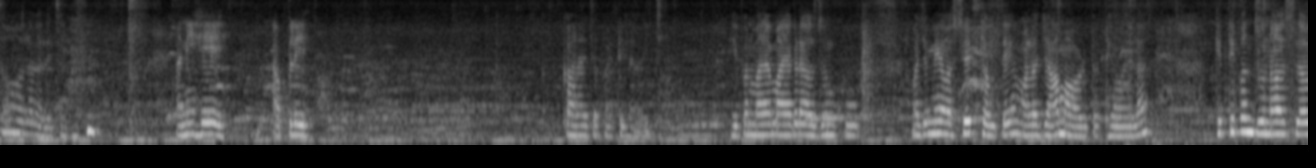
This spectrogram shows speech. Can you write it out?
सो मला घालायचं. आणि हे आपले कानाच्या पाठी लावायचे. हे पण मला माझ्याकडे अजून खूप म्हणजे मी असेच ठेवते मला जाम आवडतं ठेवायला. किती पण जुनं असलं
